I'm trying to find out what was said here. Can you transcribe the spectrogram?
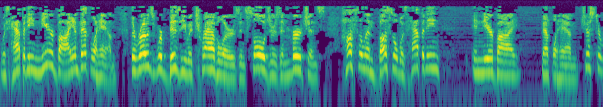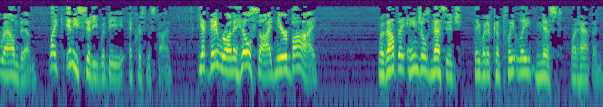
was happening nearby in Bethlehem. The roads were busy with travelers and soldiers and merchants. Hustle and bustle was happening in nearby Bethlehem, just around them, like any city would be at Christmas time. Yet they were on a hillside nearby. Without the angel's message, they would have completely missed what happened.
